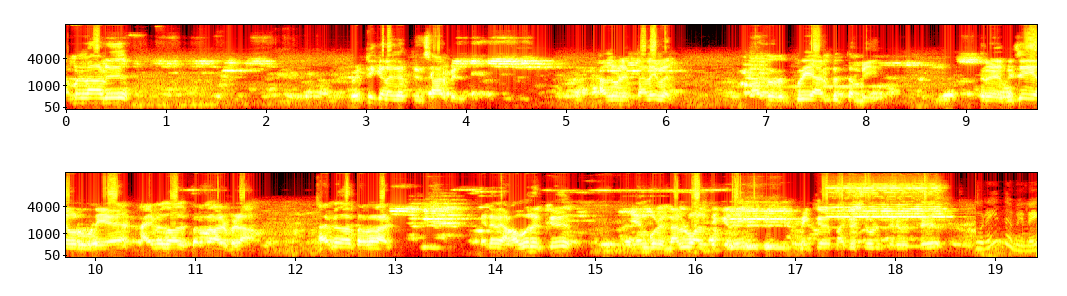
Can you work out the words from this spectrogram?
தமிழ்நாடு வெற்றி கழகத்தின் சார்பில் அதனுடைய தலைவர் அதற்குரிய அன்பு தம்பி திரு விஜய் அவர்களுடைய ஐம்பதாவது பிறந்தநாள் விழா. ஐம்பதாவது பிறந்தநாள். எனவே அவருக்கு எங்களுடைய நல்வாழ்த்துக்களை மிக்க மகிழ்ச்சியோடு தெரிவித்து குறைந்த விலை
